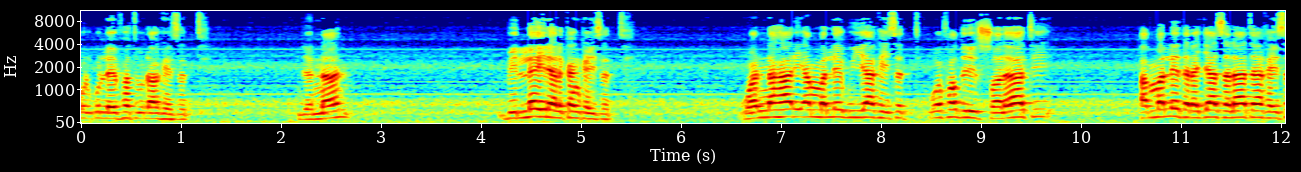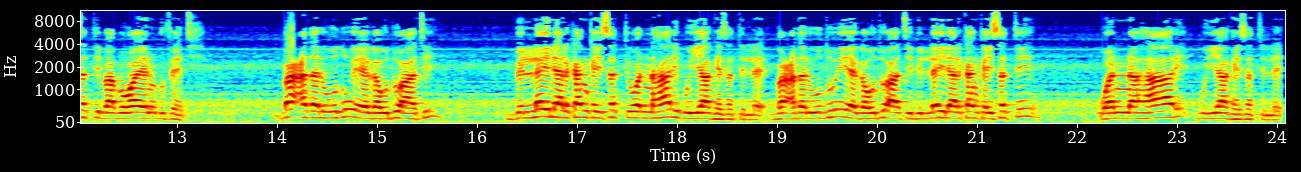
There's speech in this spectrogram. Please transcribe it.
qulqulleeffatuudha keessatti jennaan billeyli halkan keeysatti wannahaari ammallee guyyaa keeysatti wa fadli salaati ammallee darajaa salaataa keeysatti baaba waa'ee nu dhufeeti bacda alwuduu'i eega wudu'aati بالليل الكان كيستي والنهار قيا كيستي اللي بعد الوضوء ايغا وضوءاتي بالليل الكان كيستي والنهار قيا كيستي اللي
